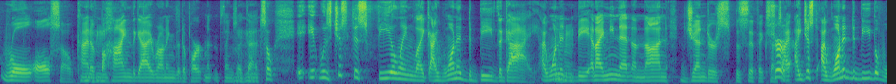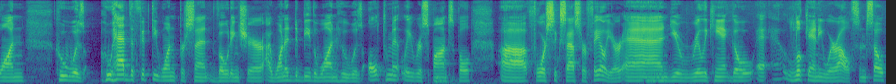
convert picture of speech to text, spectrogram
role also, kind of mm-hmm. behind the guy running the department and things mm-hmm. like that. So it, it, was just this feeling like I wanted to be the guy. I wanted mm-hmm. to be, and I mean that in a non-gender specific sense. Sure. I, I just I wanted to be the one who was who had the 51% voting share. I wanted to be the one who was ultimately responsible uh, for success or failure, and mm-hmm. you really can't go uh, look anywhere else. And so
